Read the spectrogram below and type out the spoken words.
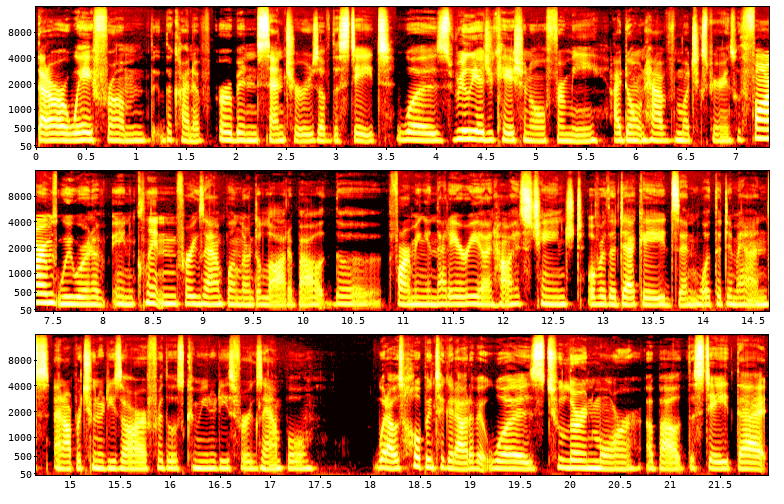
that are away from the kind of urban centers of the state was really educational for me. I don't have much experience with farms. We were in, a, in Clinton, for example, and learned a lot about the farming in that area and how it's changed over the decades and what the demands and opportunities are for those communities, for example what I was hoping to get out of it was to learn more about the state that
